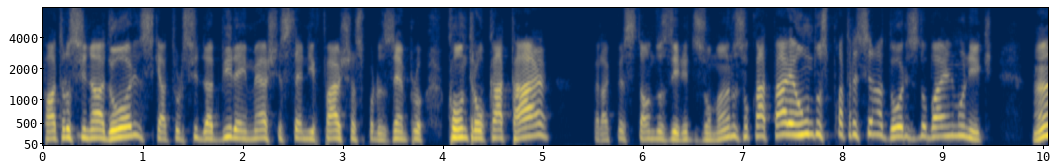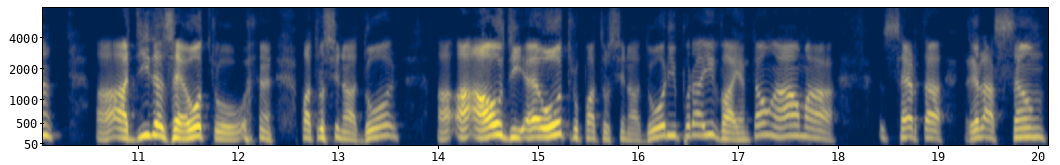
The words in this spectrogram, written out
patrocinadores, que a torcida vira e mexe, estende faixas, por exemplo, contra o Qatar, pela questão dos direitos humanos. O Qatar é um dos patrocinadores do Bayern Munique. Né? A Adidas é outro patrocinador, a Audi é outro patrocinador e por aí vai. Então há uma certa relação,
